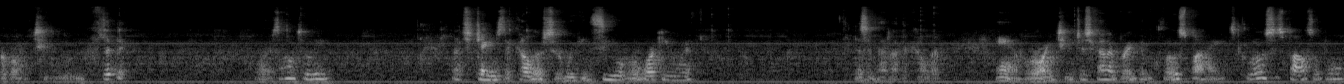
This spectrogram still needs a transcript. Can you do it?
We're going to flip it horizontally Let's change the color so we can see what we're working with. Doesn't matter the color. And we're going to just kind of bring them close by, as close as possible.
